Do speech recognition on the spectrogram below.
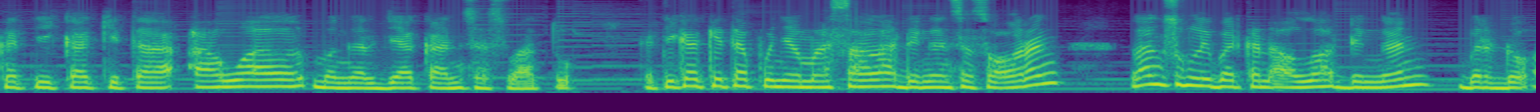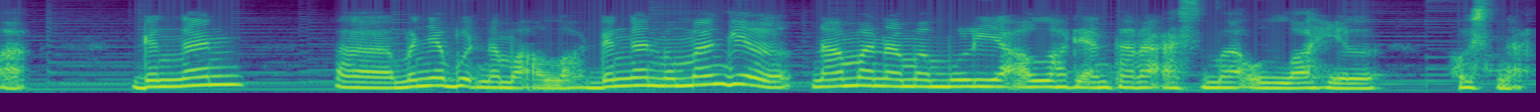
ketika kita awal mengerjakan sesuatu. Ketika kita punya masalah dengan seseorang, langsung libatkan Allah dengan berdoa, dengan uh, menyebut nama Allah, dengan memanggil nama-nama mulia Allah di antara Asmaullahil Husna.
